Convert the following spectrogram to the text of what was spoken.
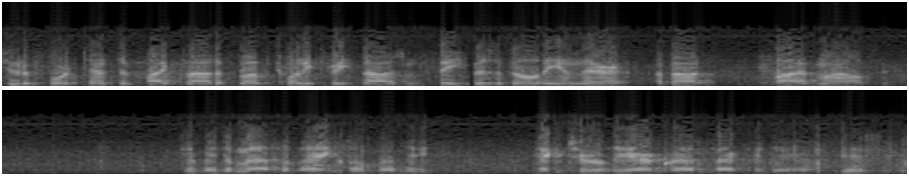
two to four tenths of high cloud above 23,000 feet. Visibility in there about five miles. Sir. Give me the map of Anklam and the picture of the aircraft factory there. Yes, sir.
